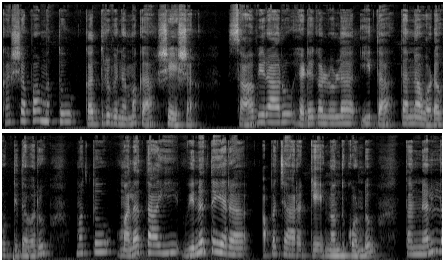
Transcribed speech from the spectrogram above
ಕಶ್ಯಪ ಮತ್ತು ಕದ್ರುವಿನ ಮಗ ಶೇಷ. ಸಾವಿರಾರು ಹೆಡೆಗಳುಳ್ಳ ಈತ ತನ್ನ ಒಡ ಹುಟ್ಟಿದವರು ಮತ್ತು ಮಲತಾಯಿ ವಿನತೆಯರ ಅಪಚಾರಕ್ಕೆ ನೊಂದುಕೊಂಡು ತನ್ನೆಲ್ಲ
